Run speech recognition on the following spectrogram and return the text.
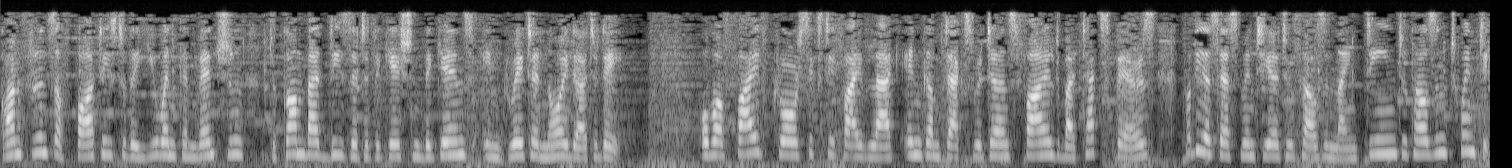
Conference of parties to the UN Convention to combat desertification begins in Greater Noida today. Over 5 crore 65 lakh income tax returns filed by taxpayers for the assessment year 2019-2020.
